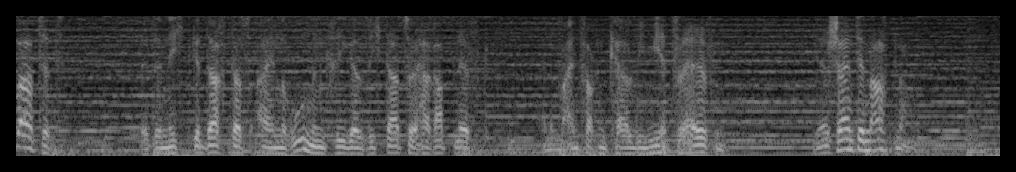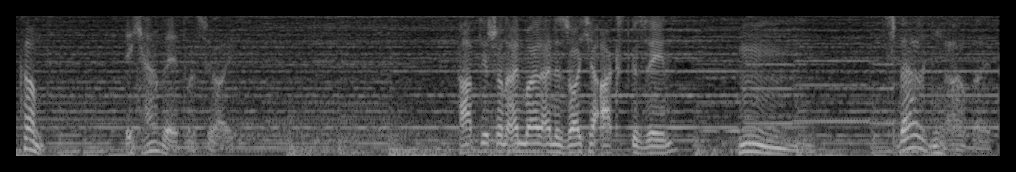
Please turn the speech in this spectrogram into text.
wartet. Hätte nicht gedacht, dass ein Runenkrieger sich dazu herablässt, einem einfachen Kerl wie mir zu helfen. Ihr scheint in Ordnung. Kommt, ich habe etwas für euch. Habt ihr schon einmal eine solche Axt gesehen? Hm. Zwergenarbeit.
